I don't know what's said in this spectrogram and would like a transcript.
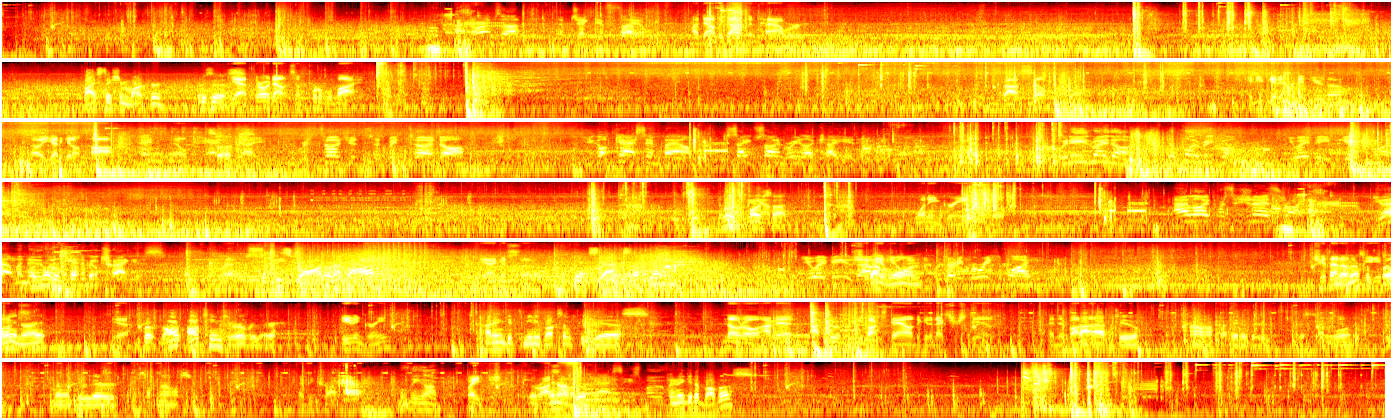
Time's up. Objective failed. I downed a guy in the tower. Buy station marker? What is this? Yeah, throw it down. It's a portable buy. Buy sell. Can you get it from in here though? Oh, you gotta get on top. Hell, Sucks. Resurgence has been turned off. You got gas inbound. Safe zone relocated. We need radar. Deploy recon. UAV beginning fire. They're far side. One in green still. Allied precision airstrike. You outmaneuvered the enemy go? trackers. Is he spawn or a bot? Yeah, I guess so. Can't stack stuff now? UAV is Should out. have one. Returning for resupply. Did you get that No, other that's a beauty plane, box? right? Yeah. But all, all teams are over there. Even green? I didn't get the mini box of PDS. No, no, I meant I threw a mini box down to get an extra stem. And then bought I another. have two. Oh, I don't know if I hit it or this is war. No, through there or something else. Maybe try that. Moving up. Wait, just to the right In our side. hood. Gas is moving. Can they get above us?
